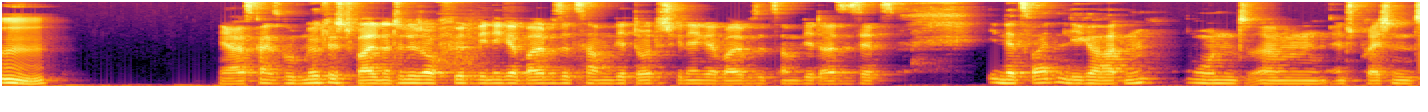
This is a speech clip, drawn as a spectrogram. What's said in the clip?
Mhm. Ja, das kann jetzt gut möglich, weil natürlich auch Fürth weniger Ballbesitz haben wird, deutlich weniger Ballbesitz haben wird, als es jetzt in der zweiten Liga hatten. Und ähm, entsprechend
